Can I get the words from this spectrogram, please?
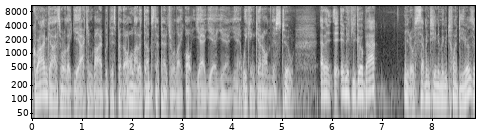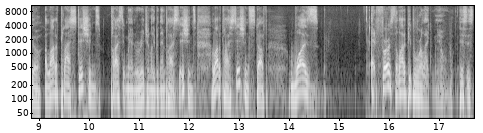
grime guys who were like, yeah, I can vibe with this. But a whole lot of dubstep heads were like, oh, yeah, yeah, yeah, yeah, we can get on this too. And, and if you go back, you know, 17 to maybe 20 years ago, a lot of plasticians, Plasticman originally, but then plasticians, a lot of plastician stuff was at first, a lot of people were like, you know, this is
